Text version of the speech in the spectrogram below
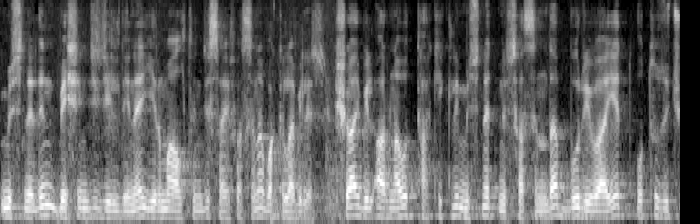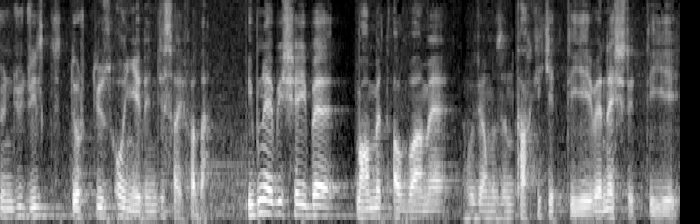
Müsned'in 5. cildine 26. sayfasına bakılabilir. Şuaybil Arnavut tahkikli Müsned nüshasında bu rivayet 33. cilt 417. sayfada. İbn Ebi Şeybe Muhammed Avvame hocamızın tahkik ettiği ve neşrettiği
